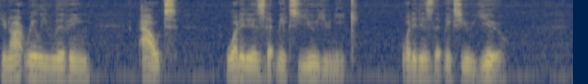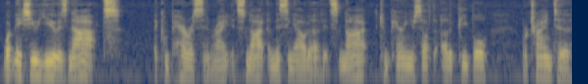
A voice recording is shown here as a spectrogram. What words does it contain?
You're not really living out what it is that makes you unique, what it is that makes you you. What makes you you is not a comparison, right? It's not a missing out of. It's not comparing yourself to other people or trying to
